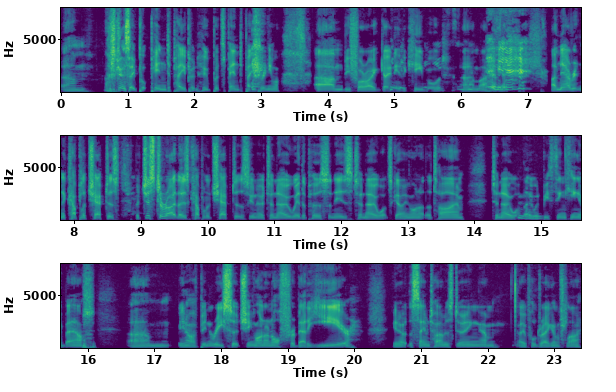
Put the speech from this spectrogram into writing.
Um, I was going to say put pen to paper, and who puts pen to paper anymore? Um, before I go near the keyboard, um, I have. Yeah. I've now written a couple of chapters, but just to write those couple of chapters, you know, to know where the person is, to know what's going on at the time, to know what mm-hmm. they would be thinking about. Um, you know, I've been researching on and off for about a year. You know, at the same time as doing um, Opal Dragonfly.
